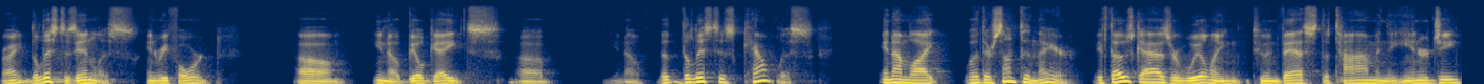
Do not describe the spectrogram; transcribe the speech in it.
right? The list is endless. Henry Ford, um, you know, Bill Gates, uh, you know, the, the list is countless. And I'm like, well, there's something there. If those guys are willing to invest the time and the energy,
